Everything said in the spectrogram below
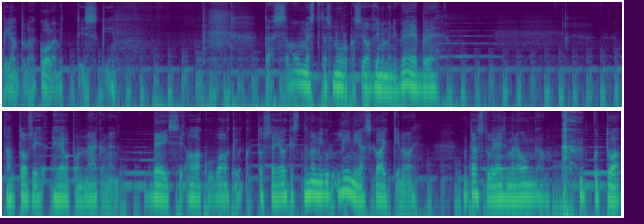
pian tulee golemit tiskiin. Tässä mun mielestä tässä nurkassa jo siinä meni VB. On tosi helpon näköinen base AQ valkille, kun tossa ei oikeastaan, no niinku linjas kaikki noin. No tässä tuli ensimmäinen ongelma, kun tuo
